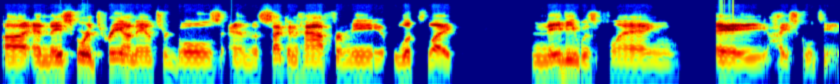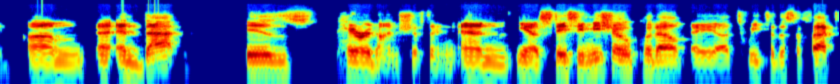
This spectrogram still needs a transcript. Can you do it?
Uh, and they scored three unanswered goals. And the second half for me looked like Navy was playing a high school team. Um, and that is paradigm shifting. And you know, Stacy Michaud put out a, a, tweet to this effect.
